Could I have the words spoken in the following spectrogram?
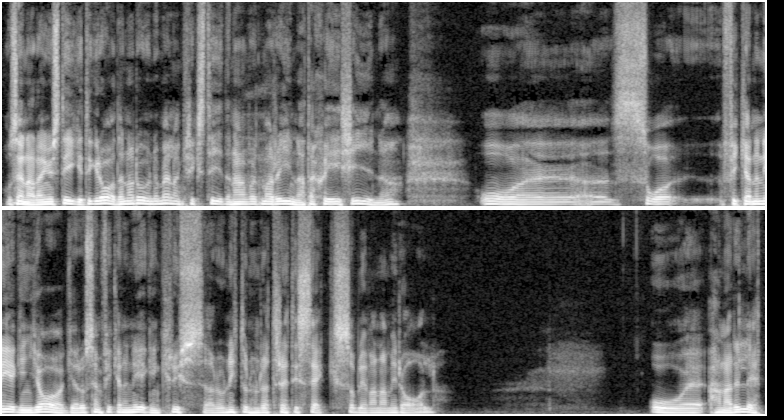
Och sen hade han ju stigit i graderna då under mellankrigstiden. Han har varit marinattaché i Kina. Och eh, så fick han en egen jagare och sen fick han en egen kryssare och 1936 så blev han amiral. Och eh, han hade lett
